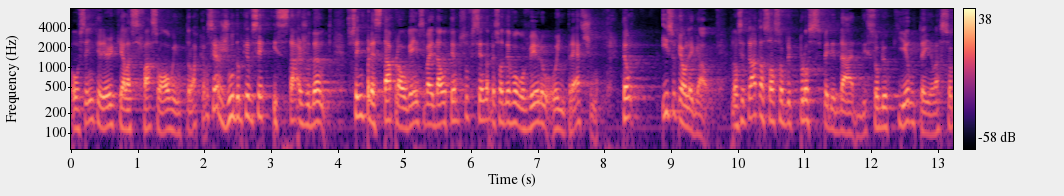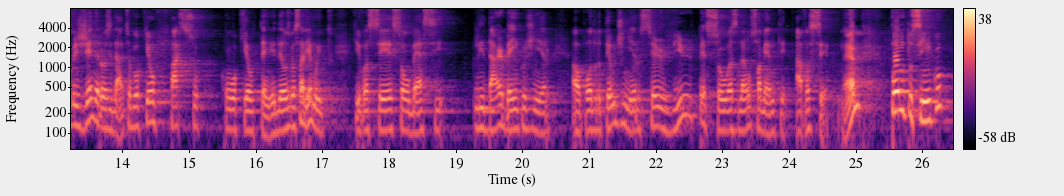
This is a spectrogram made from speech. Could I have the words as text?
ou sem querer que elas façam algo em troca. Você ajuda porque você está ajudando. Se você emprestar para alguém, você vai dar o tempo suficiente da pessoa devolver o, o empréstimo. Então, isso que é o legal. Não se trata só sobre prosperidade, sobre o que eu tenho, mas sobre generosidade, sobre o que eu faço com o que eu tenho. E Deus gostaria muito que você soubesse lidar bem com o dinheiro, ao ponto do teu dinheiro servir pessoas, não somente a você. Né? Ponto 5.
